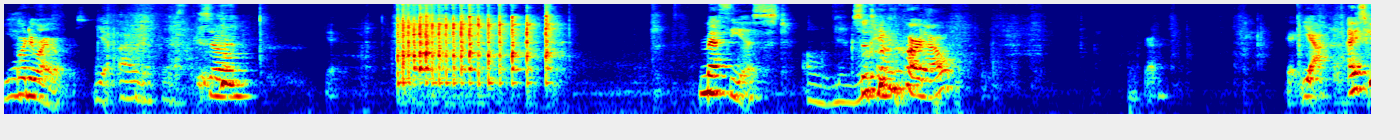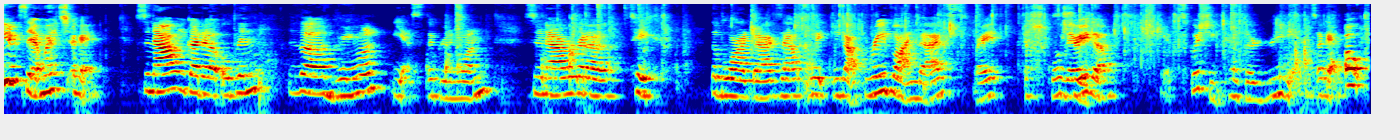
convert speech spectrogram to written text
Yeah. Or do I go first? Yeah. I go first. So, yeah. Messiest. Oh no. So take a card out. Okay. Okay, yeah. Ice cream sandwich. Okay. So now we gotta open the green one. yes, the green one. So now we're gonna take the blind bags out. We, we got three blind bags, right? So there you go. It's squishy because they're ingredients. Okay. Oh,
